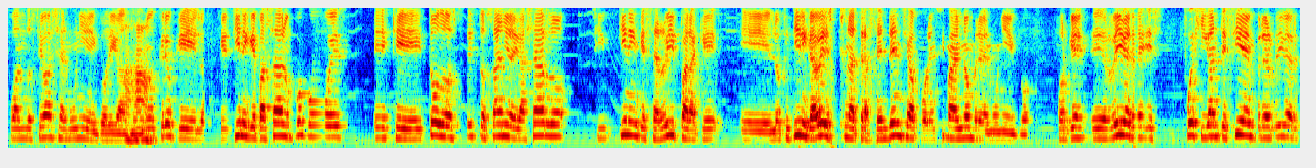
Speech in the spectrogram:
cuando se vaya el muñeco, digamos. Ajá. ¿no? Creo que lo que tiene que pasar un poco es, es que todos estos años de Gallardo si, tienen que servir para que eh, lo que tiene que haber es una trascendencia por encima del nombre del muñeco. Porque eh, River es, fue gigante siempre, River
